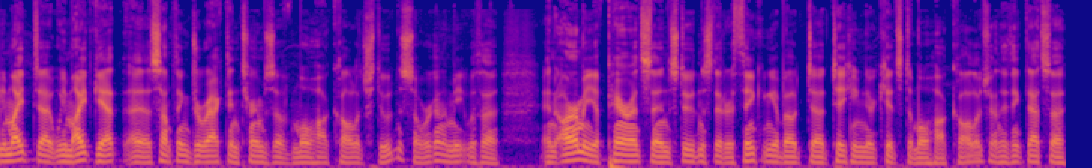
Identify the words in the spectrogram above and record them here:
we might uh, we might get uh, something direct in terms of Mohawk College students. So we're going to meet with a an army of parents and students that are thinking about uh, taking their kids to Mohawk College, and I think that's a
